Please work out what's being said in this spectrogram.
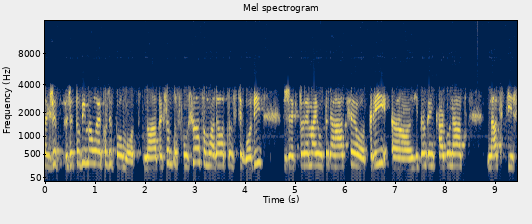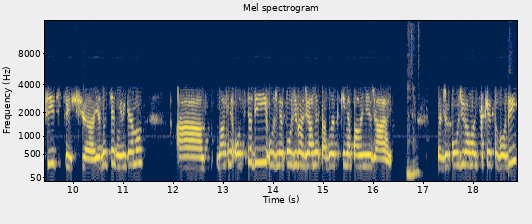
takže že to by malo akože pomôcť. No a tak som to skúsila, som hľadala proste vody, že ktoré majú teda HCO3, uh, eh, hydrogen karbonát nad tisíc tých uh, jednotiek miligramov a vlastne odtedy už nepoužívam žiadne tabletky na palenie žáhy. Uh-huh. Takže používam len takéto vody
